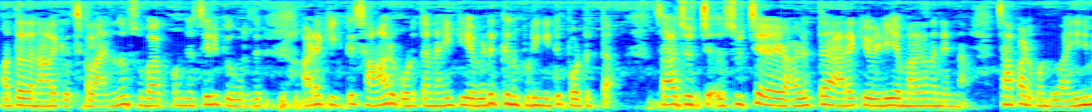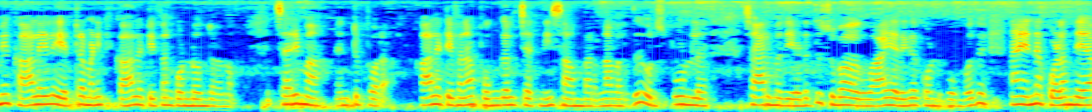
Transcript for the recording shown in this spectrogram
மற்றதை நாளைக்கு வச்சுக்கலாம். என்னதும் சுபாக்கு கொஞ்சம் சிரிப்பு வருது. அடக்கிக்கிட்டு சாரு கொடுத்த நைட்டியை வெடுக்குன்னு பிடுங்கிட்டு போட்டுக்கிட்டா. சா சுவிட்ச் சுவிட்சை அழுத்த அறைக்கு வெளியே மரகத நின்னான் சாப்பாடு கொண்டு வா இனிமேல் காலையில் எட்டரை மணிக்கு காலை டிஃபன் கொண்டு வந்துடணும். சரிம்மா என்று போகிறா காலை டிஃபனாக பொங்கல் சட்னி சாம்பார்லாம் வருது. ஒரு ஸ்பூனில் சார்மதி எடுத்து சுபா வாயருக கொண்டு போகும்போது நான் என்ன குழந்தையா?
